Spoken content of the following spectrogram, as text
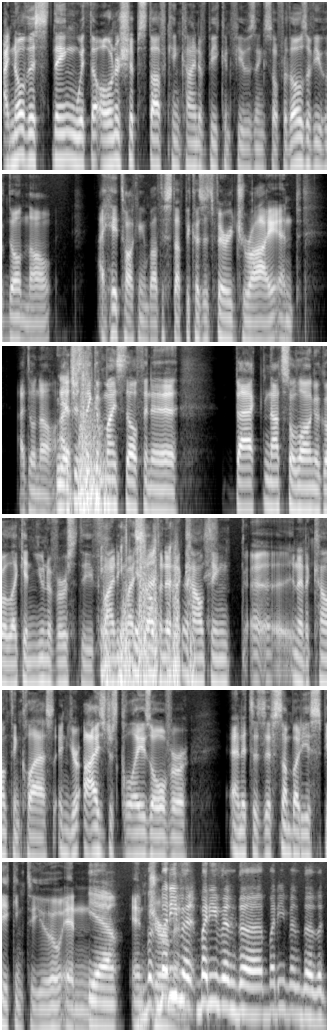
I know this thing with the ownership stuff can kind of be confusing. So for those of you who don't know, I hate talking about this stuff because it's very dry and I don't know. I just think of myself in a back not so long ago, like in university, finding myself in an accounting uh, in an accounting class, and your eyes just glaze over, and it's as if somebody is speaking to you in Yeah. in but, German. but even but even the but even the, the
